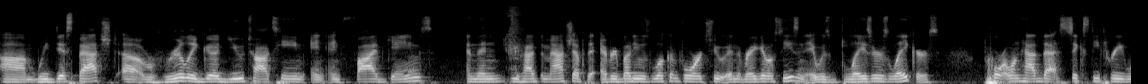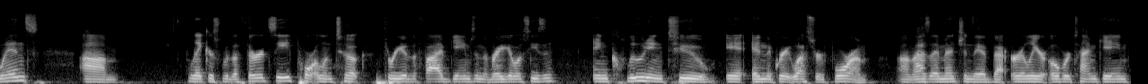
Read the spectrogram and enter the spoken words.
Um, we dispatched a really good Utah team in, in five games. And then you had the matchup that everybody was looking forward to in the regular season. It was Blazers Lakers. Portland had that 63 wins. Um, Lakers were the third seed. Portland took three of the five games in the regular season, including two in, in the Great Western Forum. Um, as I mentioned, they had that earlier overtime game.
